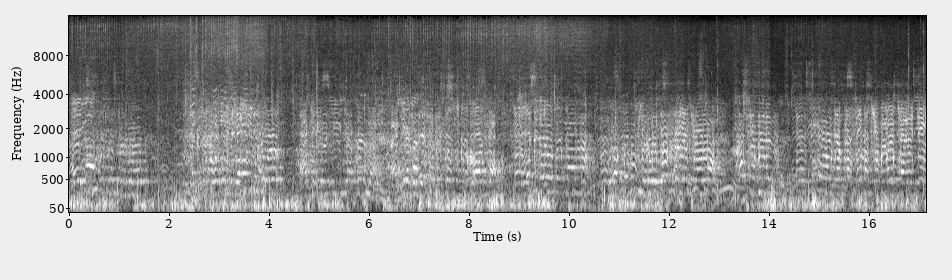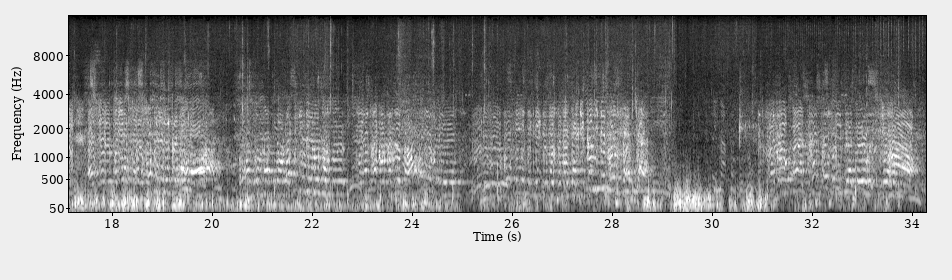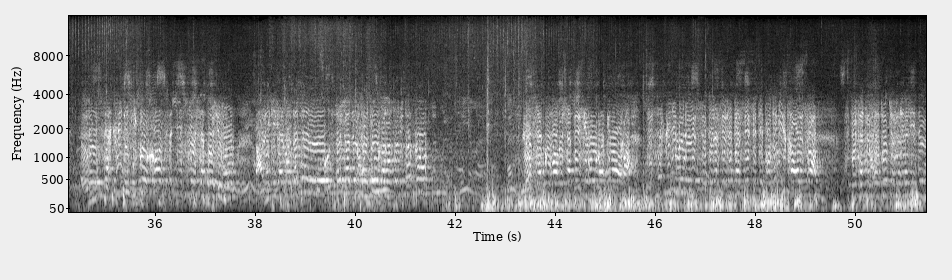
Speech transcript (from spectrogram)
Allez les gars Jérémy Desauts, à qui est aussi ici à France, à qui est basé sur question cyclocross, et récipiendaire total de Vincent Bouffero, le quatrième actuel, Mathieu Bonneau, est également bien placé, Mathieu Bonneau qui avait été euh, sur le podium sur le championnat de Côte d'Armor. On retrouve maintenant Maxime de Montagnier, qui va être les circuits de cyclocross ici au Château-Giron, avec également Daniel Lourd, Stéphane de Photo, Valentin du Tapon. L'ancien coureur de Château-Giron, vainqueur du circuit du Menus, c'était la saison passée, c'était pour 2013. Stéphane de Breton qui avait réalisé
